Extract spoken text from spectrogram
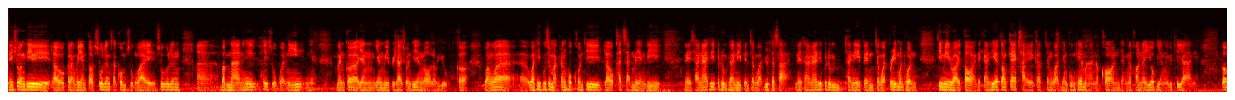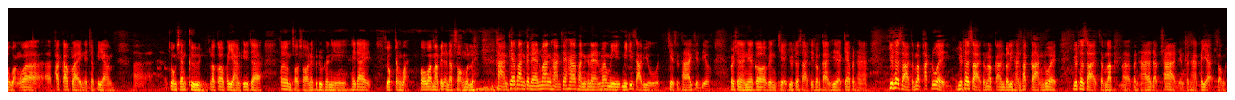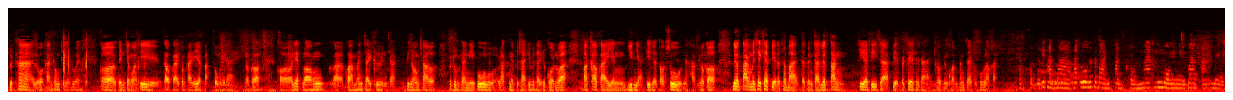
ในช่วงที่เรากำลังพยายามต่อสู้เรื่องสังคมสูงวัยสู้เรื่องอาบำนาญให้ให้สูงกว่านี้เนี่ยมันก็ยังยังมีประชาชนที่ยังรอเราอยู่ ก็หวังว่าว่าที่ผู้สมัครทั้ง 6 คนที่เราคัดสรรมาอย่างดีในฐานะที่ปทุมธานีเป็นจังหวัดยุทธศาสตร์ ในฐานะที่ปทุมธานีเป็นจังหวัดปริมณฑลที่มีรอยต่อในการที่จะต้องแก้ไขกับจังหวัดอย่างกรุงเทพมหานครอย่างนครนายกอย่างอยุธยาเนี่ยก็หวังว่าพรรคก้าวไกลเนี่ยจะพยายามอ่าทวงแชมป์คืน แล้วก็พยายามที่จะเพิ่มสสในปทุมธานีให้ได้ยกจังหวัด เพราะว่ามาเป็นอันดับสองหมดเลย ห่างแค่พันคะแนนบ้างห่างแค่ห้าพันคะแนนบ้างมีมีที่สามอยู่เขตสุดท้ายเขตเดียว เพราะฉะนั้นเนี่ยก็เป็นเขตยุทธศาสตร์ที่ต้องการที่จะแก้ปัญหา ยุทธศาสตร์สำหรับพักด้วย ยุทธศาสตร์สำหรับการบริหารพักกลางด้วย ยุทธศาสตร์สำหรับปัญหาระดับชาติ อย่างปัญหาขยะ 2.5 หรือว่าการท่องเที่ยวด้วย ก็เป็นจังหวะที่ก้าวไกลต้องการที่จะปักธงให้ได้ แล้วก็ขอเรียกร้องอความมั่นใจคืนจากพี่น้องชาวปทุมธานีผู้รักในประชาธิปไตยทุกคนว่าพรรคก้าวไกลยังยืนหยัดที่จะต่อสู้นะครับ แล้วก็เลือกตั้งไม่ใช่แค่เปลี่ยนรัฐบาล แต่เป็นการเลือกตั้งที่จะที่จะเปลี่ยนประเทศให้ได้ ก็เป็นความตั้งใจของพวกเราครับค่ะสัปดาห์ที่ผ่านมาพักร่วมรัฐบาลปั่นคลอนมากนี่มองยังไงบ้างคะแนว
